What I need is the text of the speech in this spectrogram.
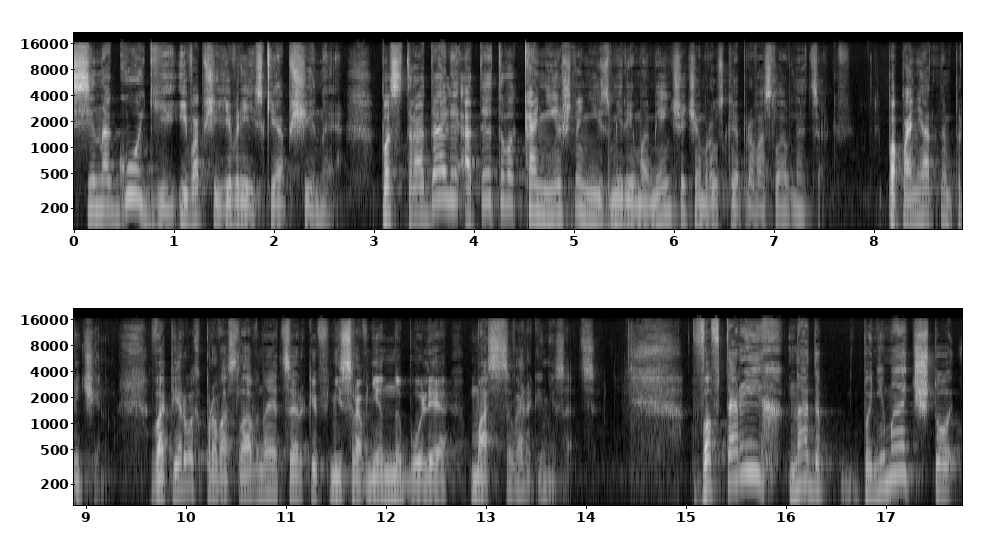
Синагоги и вообще еврейские общины пострадали от этого, конечно, неизмеримо меньше, чем русская православная церковь. По понятным причинам. Во-первых, православная церковь несравненно более массовая организация. Во-вторых, надо понимать, что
